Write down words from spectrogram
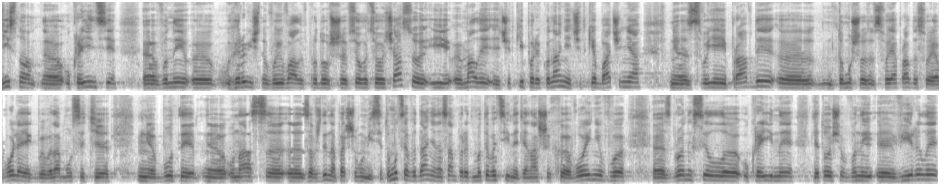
Дійсно, е, українці е, вони е, героїчно воювали впродовж всього цього часу і мали чіткі переконання, чітке бачення своєї правди, тому що своя правда, своя воля, якби вона мусить бути у нас завжди на першому місці. Тому це видання насамперед мотиваційне для наших воїнів збройних сил України, для того, щоб вони вірили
